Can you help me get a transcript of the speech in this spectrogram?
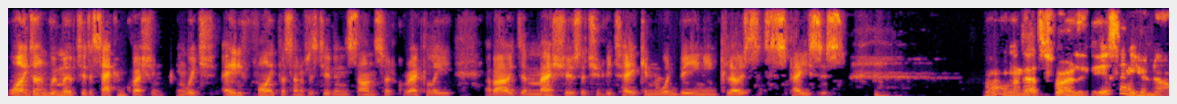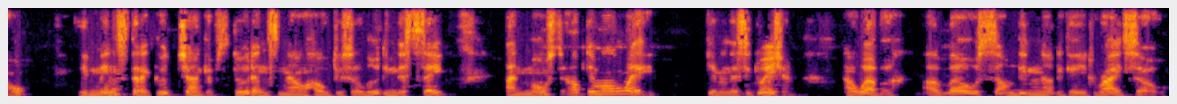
why don't we move to the second question, in which 85% of the students answered correctly about the measures that should be taken when being in closed spaces? Oh, that's fairly decent, you know. It means that a good chunk of students know how to salute in the safe and most optimal way, given the situation. However, although some did not get it right so,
